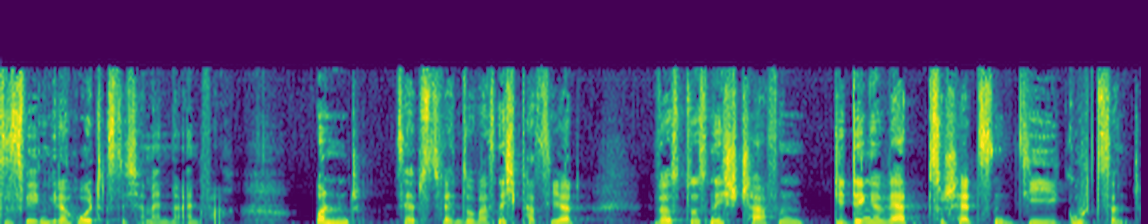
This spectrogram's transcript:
Deswegen wiederholt es sich am Ende einfach. Und selbst wenn sowas nicht passiert, wirst du es nicht schaffen, die Dinge wertzuschätzen, die gut sind.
